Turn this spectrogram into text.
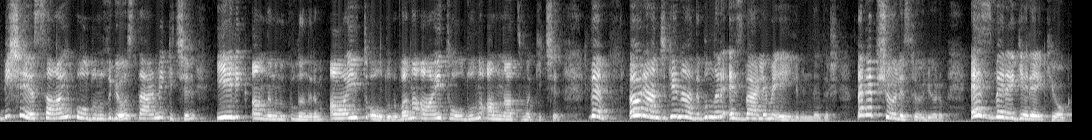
Bir şeye sahip olduğunuzu göstermek için iyelik anlamını kullanırım. Ait olduğunu, bana ait olduğunu anlatmak için. Ve öğrenci genelde bunları ezberleme eğilimindedir. Ben hep şöyle söylüyorum. Ezbere gerek yok.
